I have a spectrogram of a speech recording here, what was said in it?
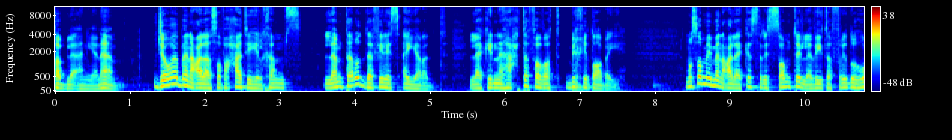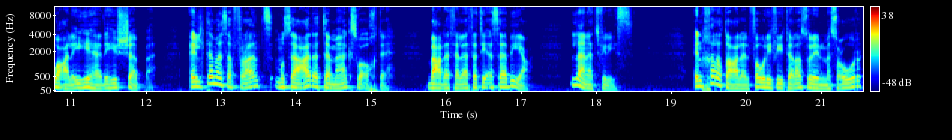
قبل أن ينام. جوابا على صفحاته الخمس لم ترد فيليس أي رد، لكنها احتفظت بخطابيه. مصمما على كسر الصمت الذي تفرضه عليه هذه الشابة. التمس فرانس مساعدة ماكس وأخته بعد ثلاثة أسابيع. لانت فيليس. انخرط على الفور في تراسل مسعور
